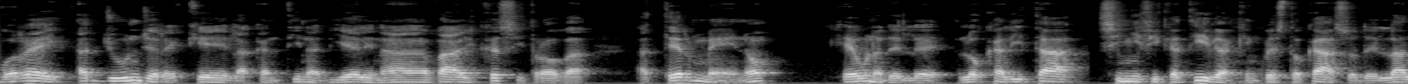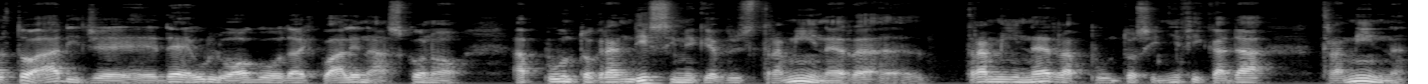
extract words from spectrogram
Vorrei aggiungere che la cantina di Elena Valk si trova a Termeno, che è una delle località significative anche in questo caso dell'Alto Adige ed è un luogo dal quale nascono appunto grandissimi Gewürztraminer. Traminer appunto significa da tramin,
